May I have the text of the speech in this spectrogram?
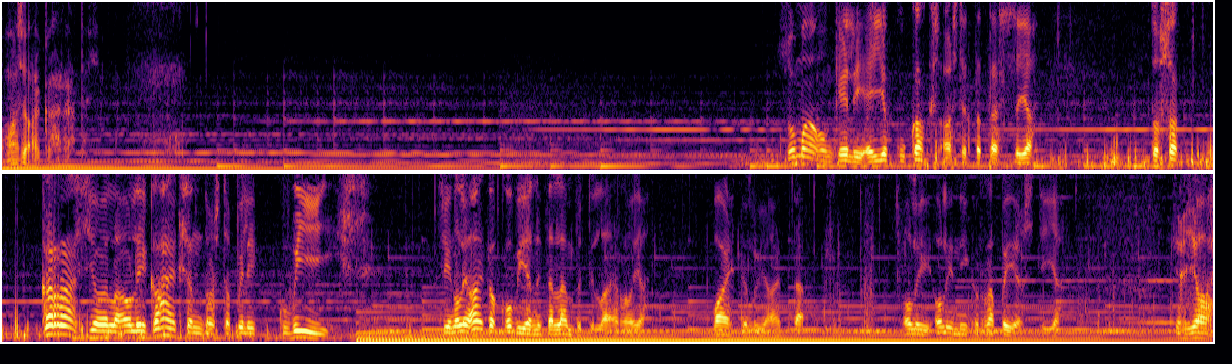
Onhan se aika herätä. Soma on keli, ei joku kaksi astetta tässä ja tuossa Karasjoilla oli 18,5. Siinä oli aika kovia niitä lämpötilaeroja, vaihteluja, että oli, oli niinku rapiasti ja, ja, ja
